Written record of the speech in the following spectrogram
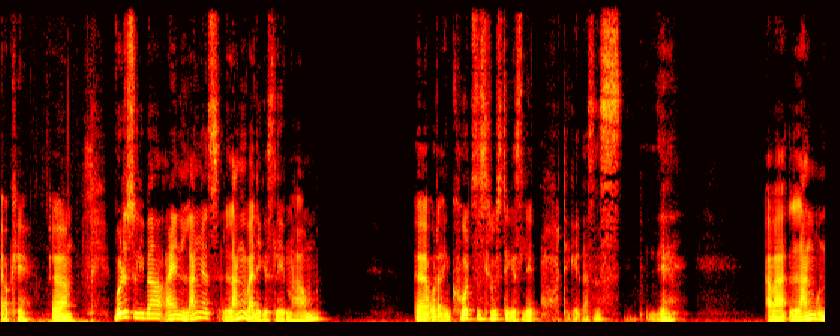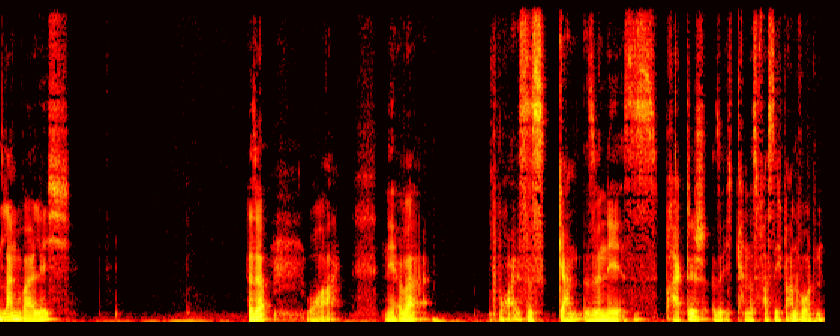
Ja, okay. Äh, würdest du lieber ein langes, langweiliges Leben haben? Äh, oder ein kurzes, lustiges Leben? Oh, Digga, das ist. Äh, aber lang und langweilig. Also, boah. Nee, aber. Boah, es ist ganz. Also, nee, es ist praktisch. Also, ich kann das fast nicht beantworten.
